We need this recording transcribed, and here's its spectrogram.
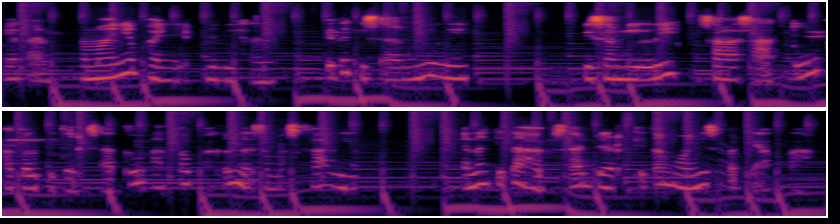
ya kan? Namanya banyak pilihan. Kita bisa milih bisa milih salah satu atau lebih dari satu atau bahkan nggak sama sekali. Karena kita harus sadar kita maunya seperti apa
